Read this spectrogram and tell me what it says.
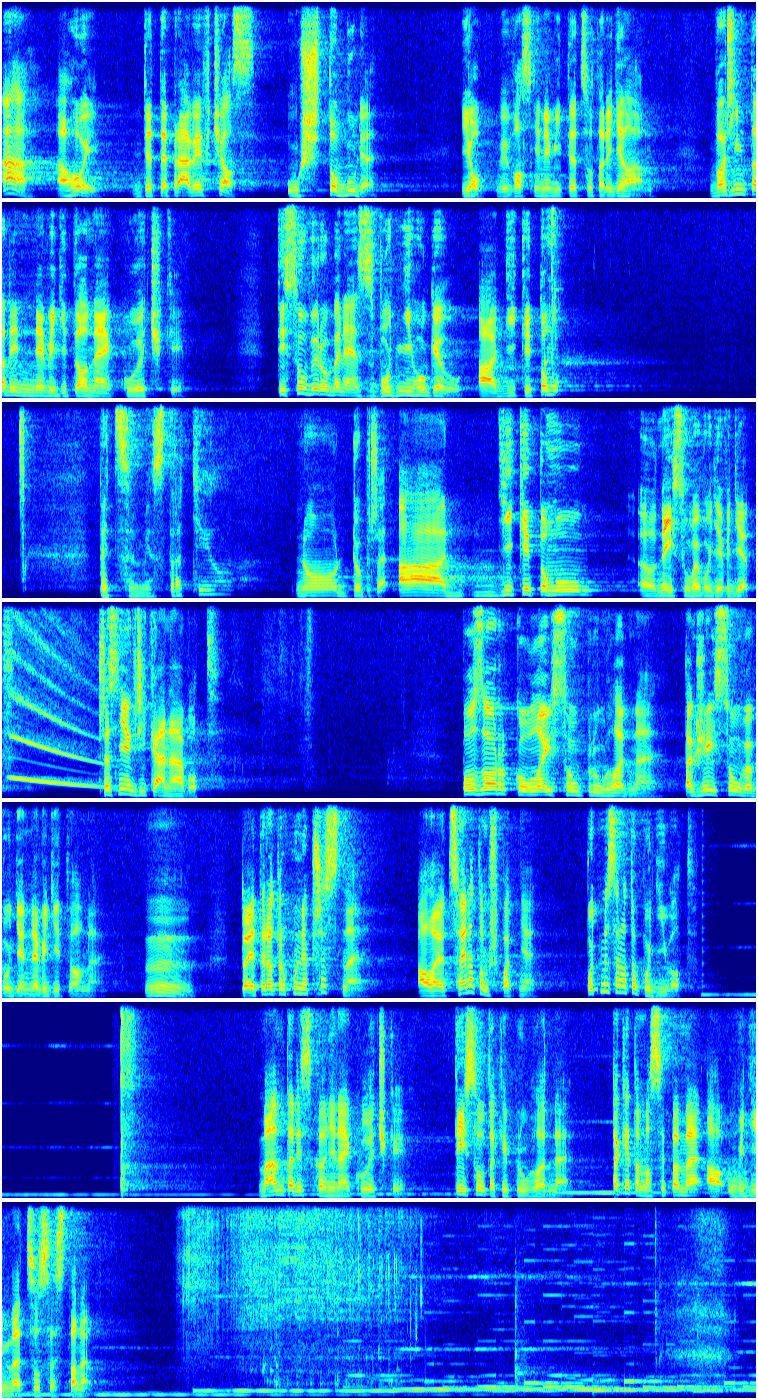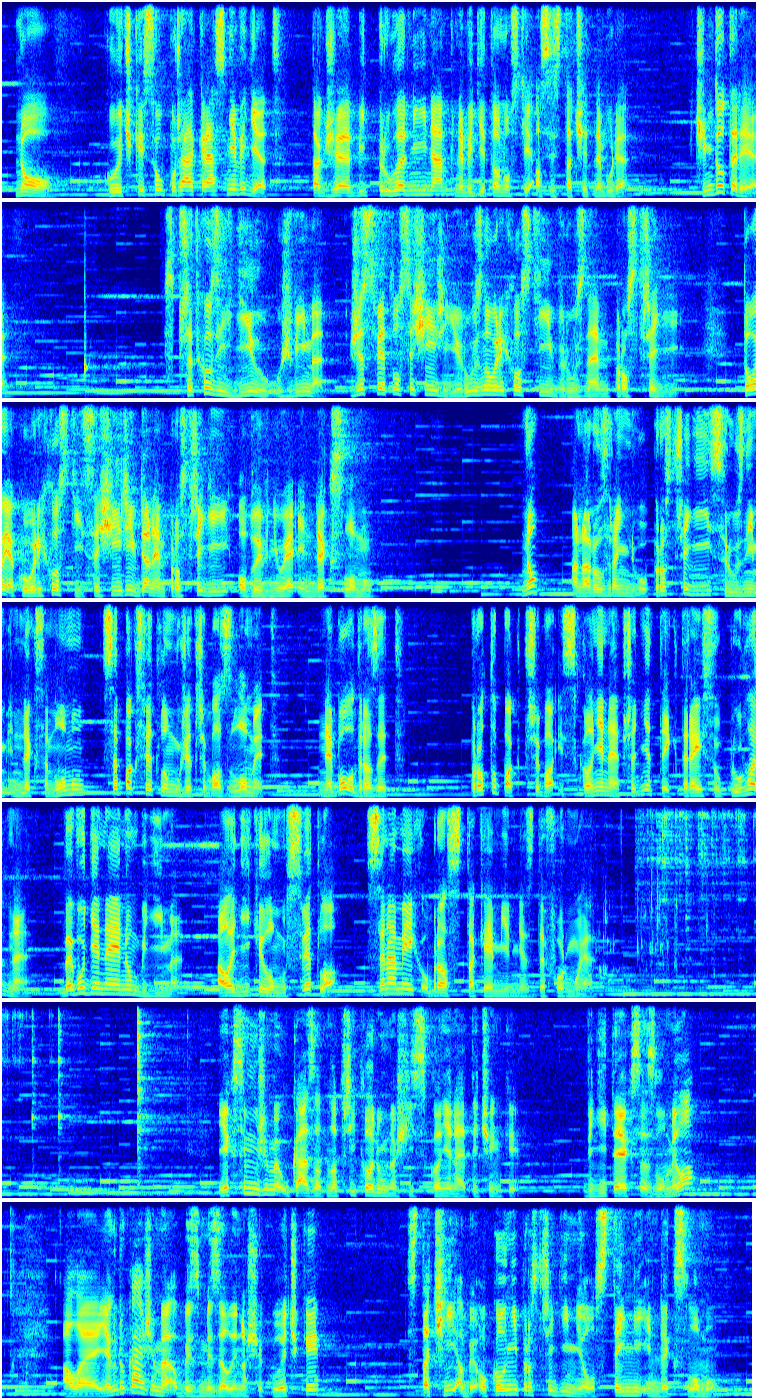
A, ahoj, jdete právě včas. Už to bude. Jo, vy vlastně nevíte, co tady dělám. Vařím tady neviditelné kuličky. Ty jsou vyrobené z vodního gelu a díky tomu... Teď jsem je ztratil. No dobře, a díky tomu e, nejsou ve vodě vidět. Přesně jak říká návod. Pozor, koule jsou průhledné, takže jsou ve vodě neviditelné. Hmm, to je teda trochu nepřesné. Ale co je na tom špatně? Pojďme se na to podívat. Mám tady skleněné kuličky. Ty jsou taky průhledné. Tak je tam nasypeme a uvidíme, co se stane. No, kuličky jsou pořád krásně vidět, takže být průhledný nám k neviditelnosti asi stačit nebude. Čím to tedy je? Z předchozích dílů už víme, že světlo se šíří různou rychlostí v různém prostředí. To, jakou rychlostí se šíří v daném prostředí, ovlivňuje index lomu. No a na rozhraní dvou prostředí s různým indexem lomu se pak světlo může třeba zlomit nebo odrazit. Proto pak třeba i skleněné předměty, které jsou průhledné, ve vodě nejenom vidíme, ale díky lomu světla se nám jejich obraz také mírně zdeformuje. Jak si můžeme ukázat na příkladu naší skleněné tyčinky? Vidíte, jak se zlomila? Ale jak dokážeme, aby zmizely naše kuličky? Stačí, aby okolní prostředí mělo stejný index lomu.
